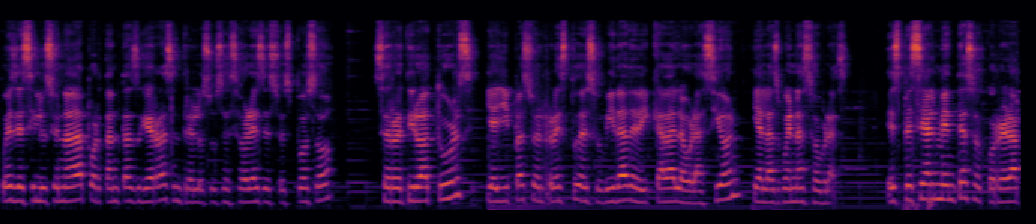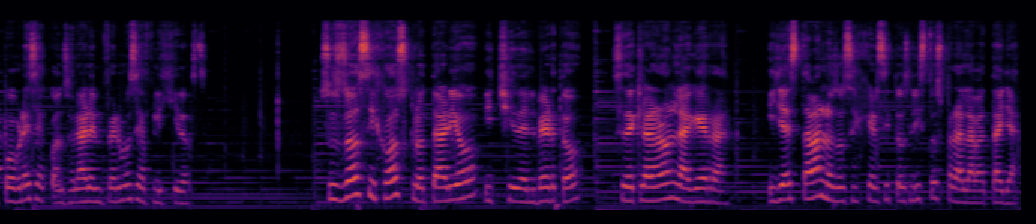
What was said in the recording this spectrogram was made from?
pues desilusionada por tantas guerras entre los sucesores de su esposo, se retiró a Tours y allí pasó el resto de su vida dedicada a la oración y a las buenas obras, especialmente a socorrer a pobres y a consolar enfermos y afligidos. Sus dos hijos, Clotario y Chidelberto, se declararon la guerra y ya estaban los dos ejércitos listos para la batalla,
